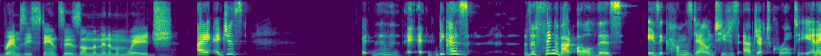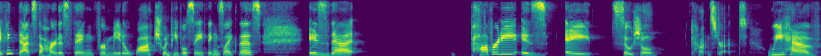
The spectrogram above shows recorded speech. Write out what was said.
Ramsey's stance is on the minimum wage. I, I just eh, eh, eh, because the thing about all this is it comes down to just abject cruelty. And I think that's the hardest thing for me to watch when people say things like this is that poverty is a social construct. We have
